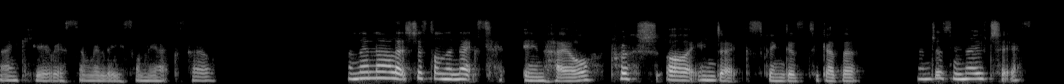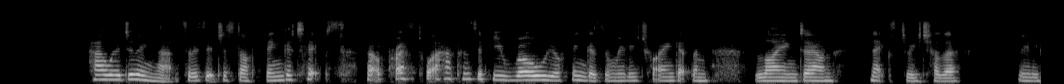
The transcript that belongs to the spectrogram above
And curious and release on the exhale. And then now let's just on the next inhale, push our index fingers together and just notice how we're doing that. So is it just our fingertips that are pressed? What happens if you roll your fingers and really try and get them lying down next to each other? Really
